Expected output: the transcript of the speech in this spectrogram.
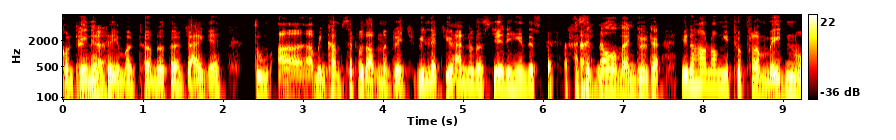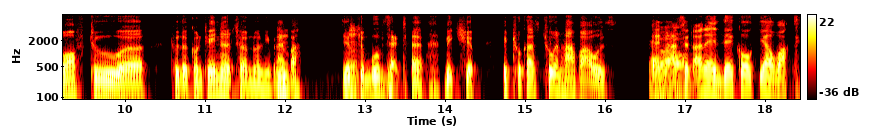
कंटेनर टर्मिनल पर जाएंगे तुम uh, I mean, come sit with us on the bridge. We'll let you handle the steering in this. I said, no, man. You know how long it took from Maiden Wharf to uh, to the container terminal, Ibrahim, mm. just mm. to move that uh, big ship. It took us two and a half hours. And wow. I said, Are dekho kya waqt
